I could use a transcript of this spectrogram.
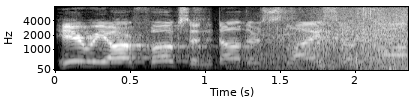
Here we are, folks, another slice of.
